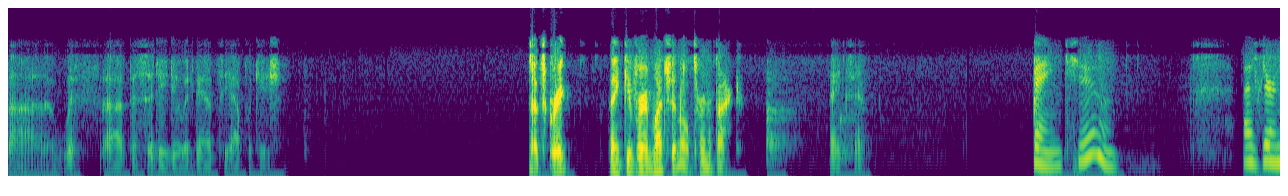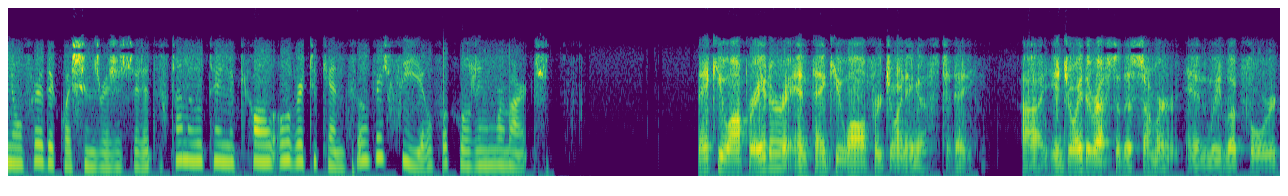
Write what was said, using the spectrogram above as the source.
the city to advance the application. That's great. Thank you very much, and I'll turn it back. Thanks, Sam. Thank you. As there are no further questions registered at this time, I will turn the call over to Ken Silver, CEO, for closing remarks. Thank you, operator, and thank you all for joining us today. Uh, enjoy the rest of the summer, and we look forward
